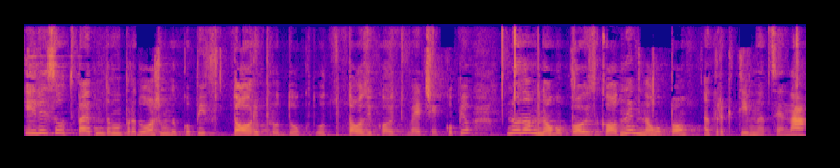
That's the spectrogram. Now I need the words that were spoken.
или съответно да му предложим да купи втори продукт от този, който вече е купил, но на много по-изгодна и много по-атрактивна цена.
